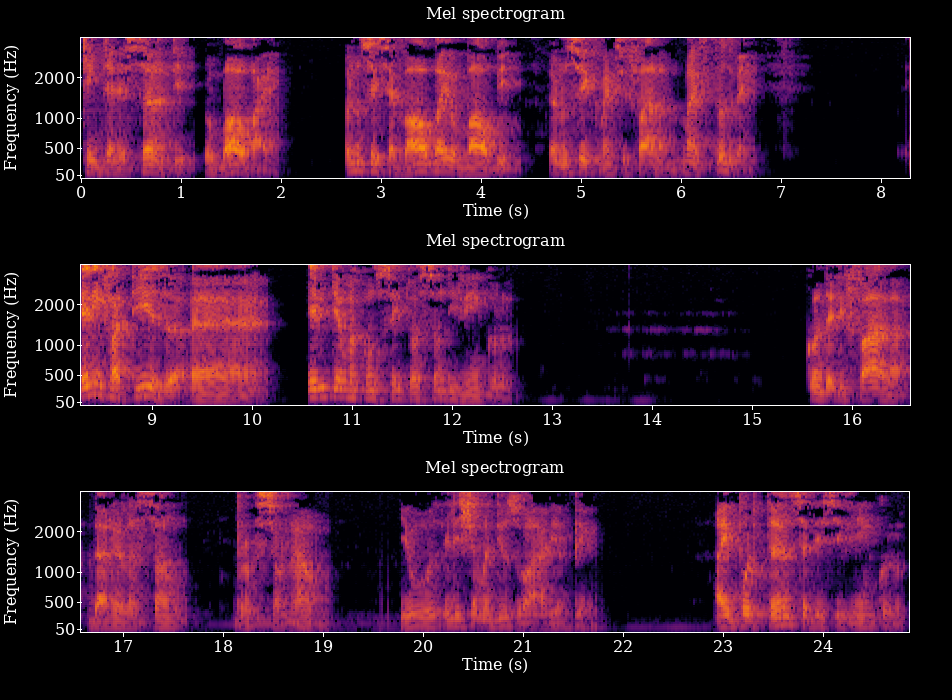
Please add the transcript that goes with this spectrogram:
que é interessante, o Balby. Eu não sei se é Balby ou Balbi, eu não sei como é que se fala, mas tudo bem. Ele enfatiza, é, ele tem uma conceituação de vínculo. Quando ele fala da relação profissional, ele chama de usuário apego a importância desse vínculo,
